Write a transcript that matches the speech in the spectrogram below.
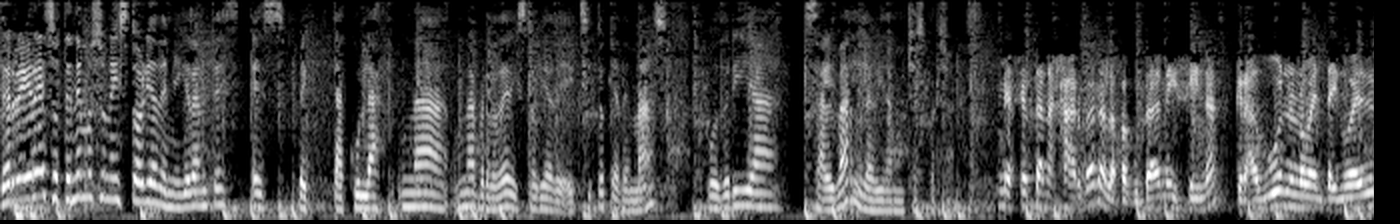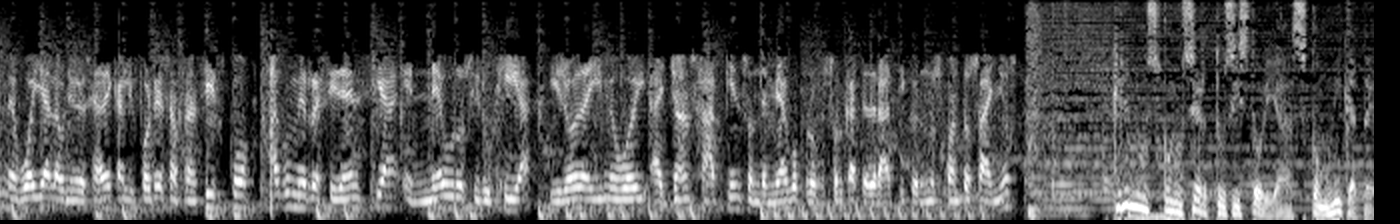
De regreso tenemos una historia de migrantes espectacular, una, una verdadera historia de éxito que además podría salvarle la vida a muchas personas. Me aceptan a Harvard, a la Facultad de Medicina, gradúo en el 99, me voy a la Universidad de California San Francisco, hago mi residencia en neurocirugía y luego de ahí me voy a Johns Hopkins donde me hago profesor catedrático en unos cuantos años. Queremos conocer tus historias. Comunícate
